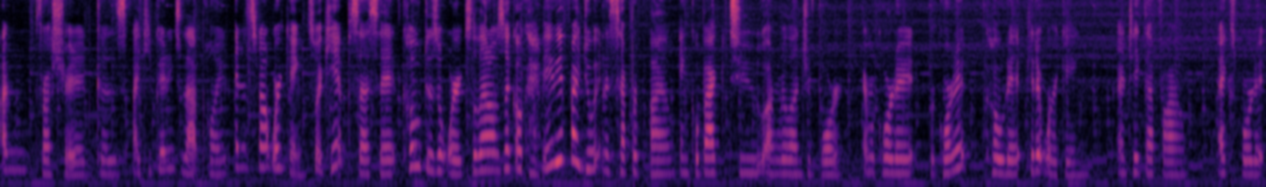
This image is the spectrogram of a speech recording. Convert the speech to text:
I'm frustrated because I keep getting to that point and it's not working. So I can't possess it. Code doesn't work. So then I was like, okay, maybe if I do it in a separate file and go back to Unreal Engine 4 and record it, record it, code it, get it working, and take that file, export it,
